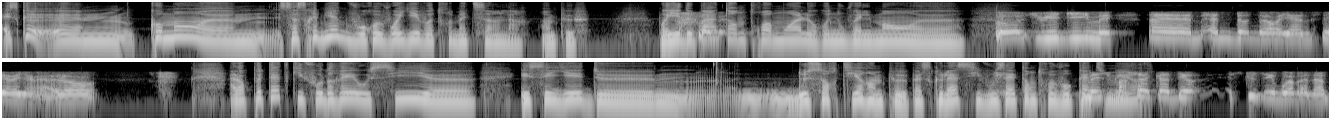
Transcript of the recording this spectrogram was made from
Est-ce que euh, comment euh, ça serait bien que vous revoyiez votre médecin là un peu? Voyez de pas Ouais, mais- attendre trois mois le renouvellement. euh, Oh, je lui ai dit, mais elle me donne rien, elle me fait rien. Alors, Alors peut-être qu'il faudrait aussi euh, essayer de de sortir un peu parce que là, si vous êtes entre vos mais quatre je marche murs, avec un dé- Excusez-moi, madame.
